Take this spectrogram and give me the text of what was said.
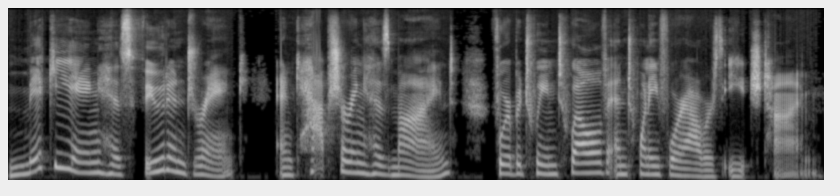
Mickeying his food and drink and capturing his mind for between 12 and 24 hours each time.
